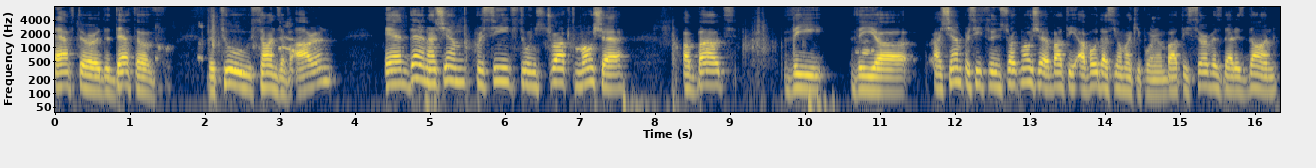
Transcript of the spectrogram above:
after the death of the two sons of Aaron, and then Hashem proceeds to instruct Moshe about the the. Uh, Hashem proceeds to instruct Moshe about the avodas Yom Kippurim, about the service that is done,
